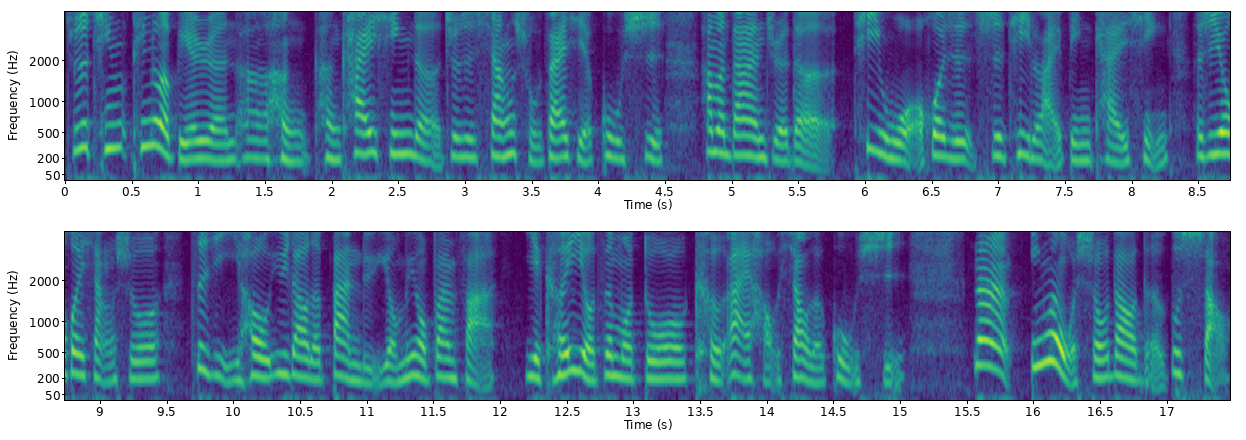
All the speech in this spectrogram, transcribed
就是听听了别人呃很很开心的，就是相处在一起的故事，他们当然觉得替我或者是替来宾开心，可是又会想说自己以后遇到的伴侣有没有办法。也可以有这么多可爱好笑的故事。那因为我收到的不少，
